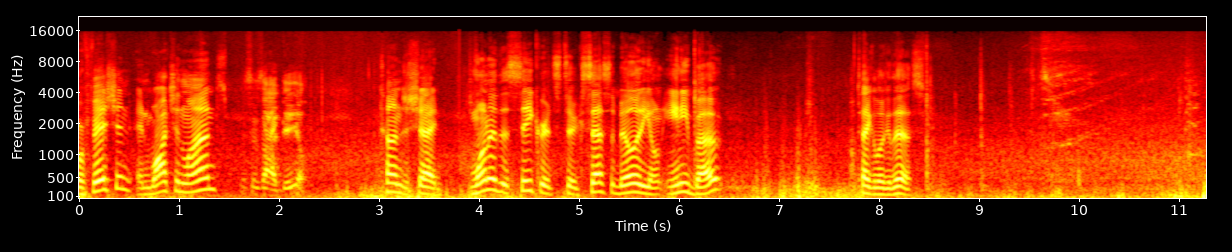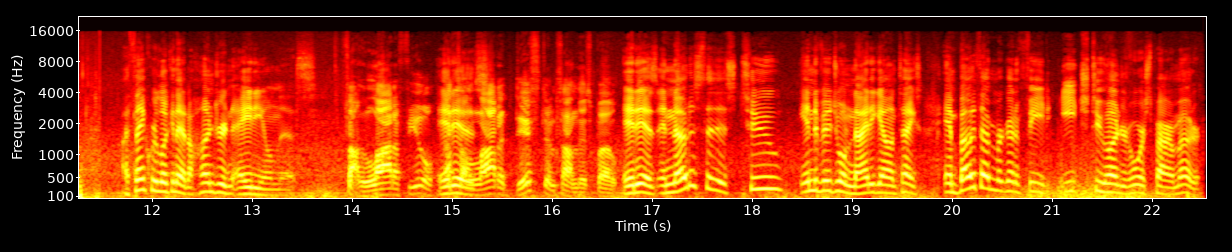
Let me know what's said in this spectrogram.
or fishing and watching lines, this is ideal. Tons of shade. One of the secrets to accessibility on any boat, take a look at this. I think we're looking at 180 on this. It's a lot of fuel. It That's is. a lot of distance on this boat. It is. And notice that it's two individual 90 gallon tanks and both of them are going to feed each 200 horsepower motor.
